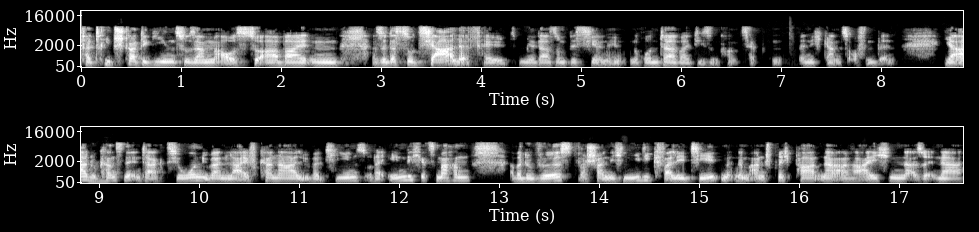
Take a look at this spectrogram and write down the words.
Vertriebsstrategien zusammen auszuarbeiten. Also das Soziale fällt mir da so ein bisschen hinten runter bei diesen Konzepten, wenn ich ganz offen bin. Ja, du mhm. kannst eine Interaktion über einen Live-Kanal, über Teams oder ähnliches machen, aber du wirst wahrscheinlich nie die Qualität mit einem Ansprechpartner erreichen, also in der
